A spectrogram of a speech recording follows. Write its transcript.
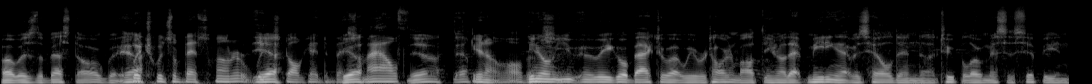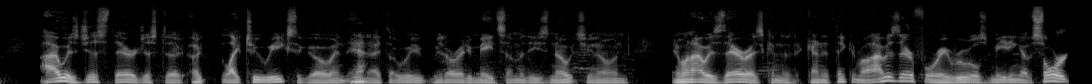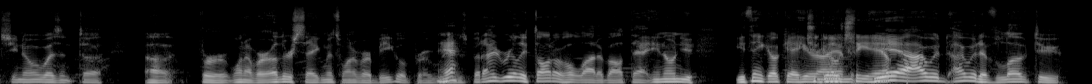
what was the best dog. But yeah, Which was the best hunter? Which Yeah. dog had the best Yeah. mouth? yeah. yeah, You know, all You know, you, we go back to what we were talking about. You know, that meeting that was held in uh, Tupelo, Mississippi, and I was just there just a, a, like two weeks ago, and, and I thought we we'd already made some of these notes. You know, and and when I was there, I was kind of kind of thinking about. I was there for a rules meeting of sorts. You know, it wasn't. Uh, uh, for one of our other segments, one of our Beagle programs, but I really thought a whole lot about that. You know, and you you think, okay, here you I go am. Yeah, I would I would have loved to.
